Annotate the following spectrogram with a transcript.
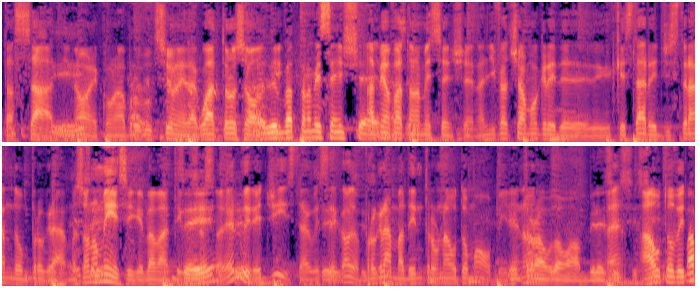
tassati, Sì. no? E con una produzione da quattro Abbiamo soldi. fatto una messa in scena. Abbiamo fatto sì. una messa in scena, gli facciamo credere che sta registrando un programma. Sono sì. mesi che va avanti questa storia. E lui registra queste cose, un programma dentro un'automobile. Dentro no? un'automobile, Eh? sì. Autovettura.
